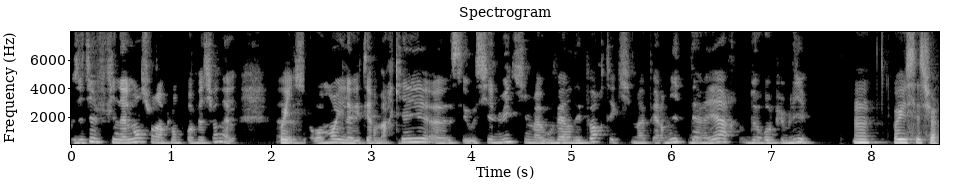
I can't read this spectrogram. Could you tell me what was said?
positif finalement sur un plan professionnel. Oui. ce roman, il a été remarqué. c'est aussi lui qui m'a ouvert des portes et qui m'a permis derrière de republier. Mmh. oui, c'est sûr.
